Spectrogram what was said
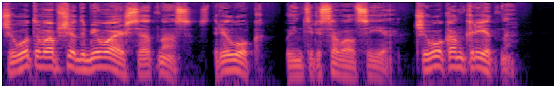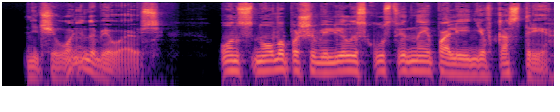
«Чего ты вообще добиваешься от нас, стрелок?» — поинтересовался я. «Чего конкретно?» «Ничего не добиваюсь». Он снова пошевелил искусственные поленья в костре.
